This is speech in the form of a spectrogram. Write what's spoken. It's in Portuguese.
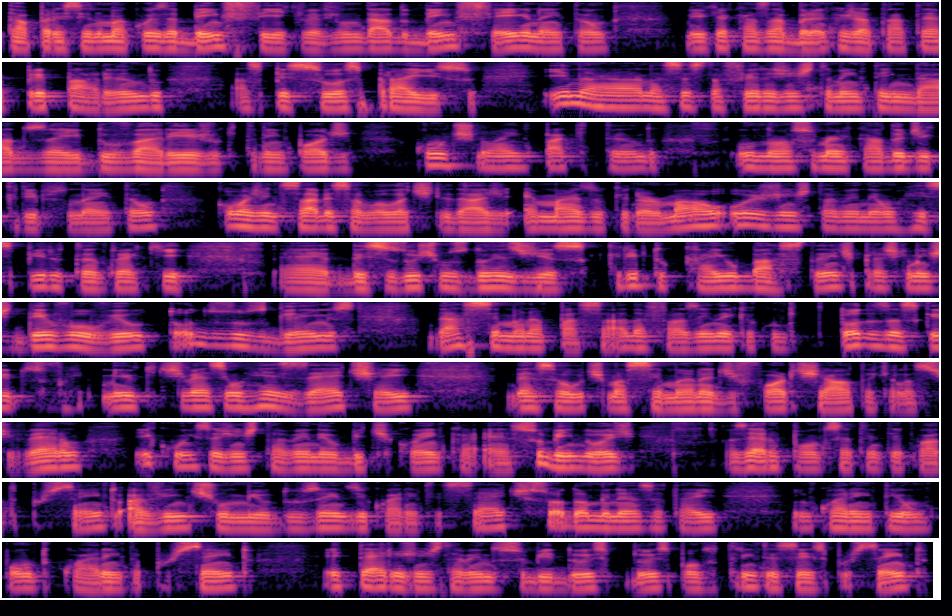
tá aparecendo uma coisa bem feia, que vai vir um dado bem feio, né? Então, meio que a Casa Branca já está até preparando as pessoas para isso. E na, na sexta-feira a gente também tem dados aí do varejo, que também pode continuar impactando o nosso mercado de cripto, né? Então, como a gente sabe, essa volatilidade é mais do que normal. Hoje a gente está vendo um respiro, tanto é que é, desses últimos dois dias, cripto caiu bastante, praticamente devolveu todos os ganhos da semana passada, fazendo com que todas as criptos meio que tivessem um reset aí dessa última semana de forte alta que elas tiveram. E com isso a gente está vendo o Bitcoin é, subindo hoje 0,74% a 21.247. Sua dominância está aí em 41,40%. Ethereum a gente está vendo subir 2,36%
